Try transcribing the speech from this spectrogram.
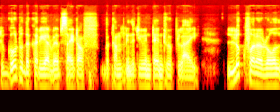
to go to the career website of the company that you intend to apply look for a role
